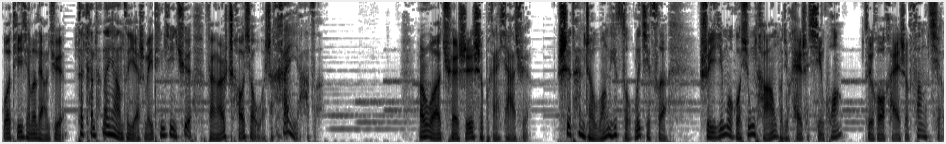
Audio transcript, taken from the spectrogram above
我提醒了两句，但看他那样子也是没听进去，反而嘲笑我是旱鸭子。而我确实是不敢下去，试探着往里走了几次，水一没过胸膛，我就开始心慌，最后还是放弃了。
